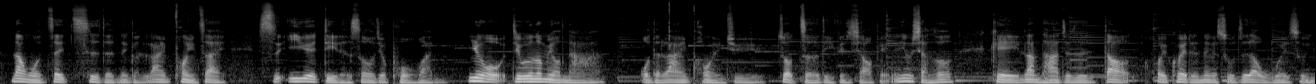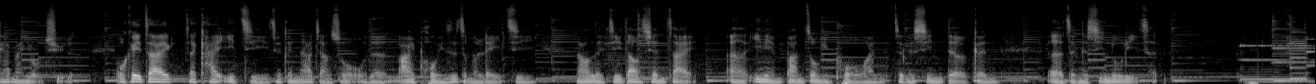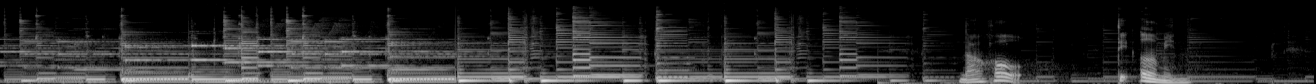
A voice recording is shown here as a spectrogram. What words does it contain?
让我这次的那个 Line Point 在。十一月底的时候就破万，因为我几乎都没有拿我的 Line Point 去做折抵跟消费，因为我想说可以让它就是到回馈的那个数字到五位数，应该蛮有趣的。我可以再再开一集，再跟大家讲说我的 Line Point 是怎么累积，然后累积到现在呃一年半终于破万这个心得跟呃整个心路历程。然后第二名，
